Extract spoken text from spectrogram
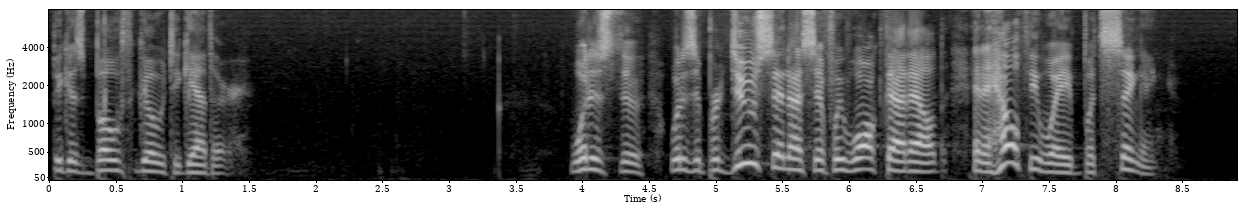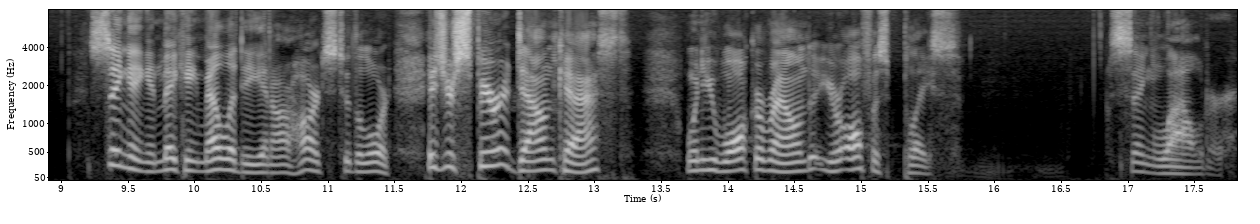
because both go together. What, is the, what does it produce in us if we walk that out in a healthy way, but singing? Singing and making melody in our hearts to the Lord. Is your spirit downcast when you walk around your office place? Sing louder.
